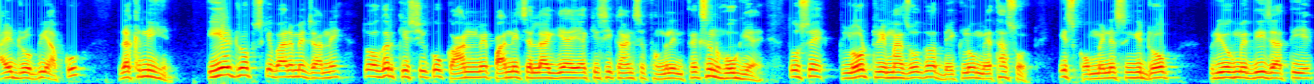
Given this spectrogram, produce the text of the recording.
आई ड्रॉप भी आपको रखनी है। ईयर ड्रॉप्स के बारे में जाने तो अगर किसी को कान में पानी चला गया या किसी कान से फंगल इन्फेक्शन हो गया है तो उसे क्लोट्रीमाजोल तथा बेक्लोमेथासोल इस कॉम्बिनेशन की ड्रॉप प्रयोग में दी जाती है।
